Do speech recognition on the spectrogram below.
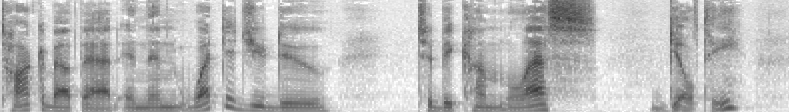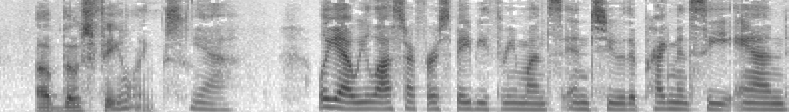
talk about that, and then what did you do to become less guilty of those feelings? Yeah. Well, yeah, we lost our first baby three months into the pregnancy. And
